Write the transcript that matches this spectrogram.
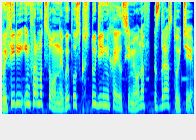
В эфире информационный выпуск в студии Михаил Семенов. Здравствуйте.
